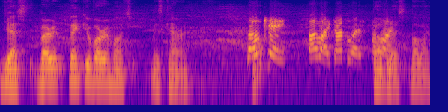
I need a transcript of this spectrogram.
Yes, very. Thank you very much, Miss Karen. Okay. Bye bye. God bless. Bye God bless. Bye bye.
